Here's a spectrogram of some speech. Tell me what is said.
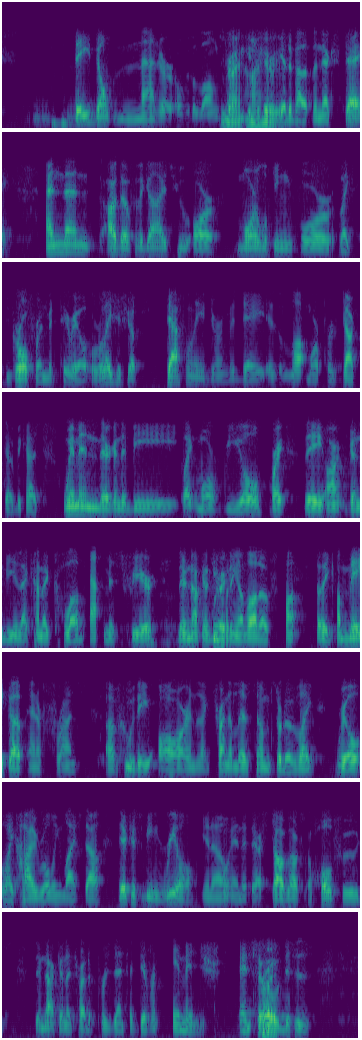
they don't matter over the long term. Right, you can I just hear you. forget about it the next day. And then although for the guys who are more looking for like girlfriend material or relationship, definitely during the day is a lot more productive because women they're going to be like more real, right? They aren't going to be in that kind of club atmosphere. They're not going to be Right. putting a lot of uh, like a makeup and a front of who they are and like trying to live some sort of like real like high rolling lifestyle. They're just being real, you know. And if they're at Starbucks or Whole Foods, they're not going to try to present a different image. And so Right. this is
